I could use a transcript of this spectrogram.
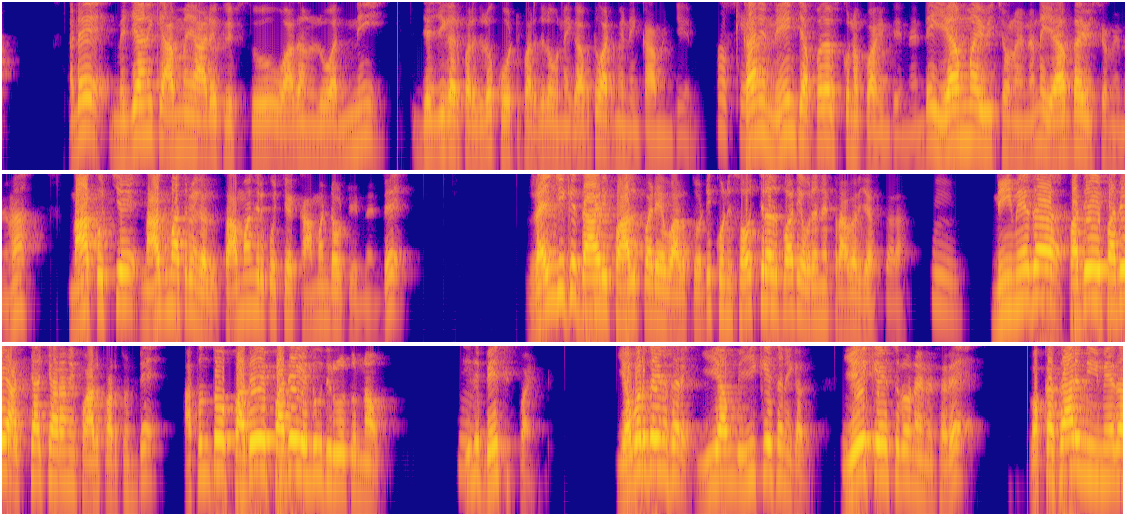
అంటే నిజానికి అమ్మాయి ఆడియో క్లిప్స్ వాదనలు అన్ని జడ్జి గారి పరిధిలో కోర్టు పరిధిలో ఉన్నాయి కాబట్టి వాటి మీద నేను కామెంట్ చేయను. కానీ నేను చెప్పదలుచుకున్న పాయింట్ ఏంటంటే ఏ అమ్మాయి విషయంలోనైనా ఏ అబ్బాయి విషయంలోనైనా నాకు వచ్చే నాకు మాత్రమే కాదు సామాన్యులకు వచ్చే కామన్ డౌట్ ఏంటంటే లైంగిక దాడి పాల్పడే వాళ్ళతోటి కొన్ని సంవత్సరాల పాటు ఎవరైనా ట్రావెల్ చేస్తారా? నీ మీద పదే పదే అత్యాచారానికి పాల్పడుతుంటే అతనితో పదే పదే ఎందుకు తిరుగుతున్నావు? ఇది బేసిక్ పాయింట్ ఎవరిదైనా సరే ఈ ఈ కేసు అని కాదు. ఏ కేసులోనైనా సరే ఒక్కసారి నీ మీద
